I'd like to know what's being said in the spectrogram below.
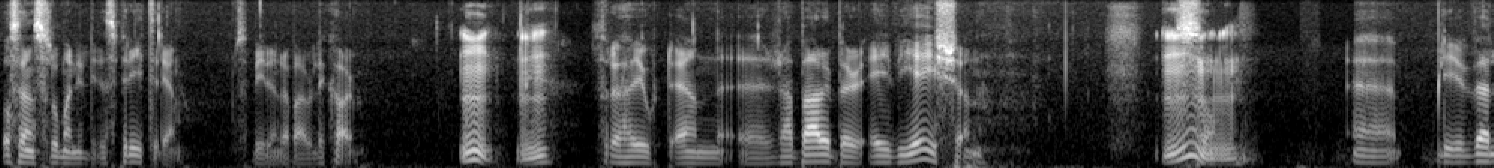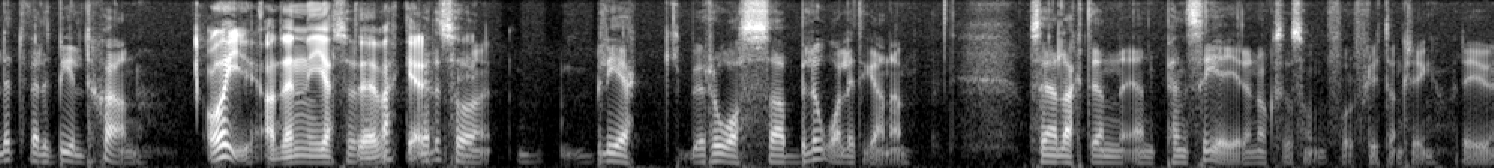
Och sen slår man i lite sprit i det så blir det en rabarberlikör. Mm, mm. Så då har jag gjort en rabarber aviation. Mm. Som, eh, blir väldigt, väldigt bildskön. Oj, ja, den är jättevacker. Så, väldigt så blek, rosa, blå lite grann. Och sen har jag lagt en, en pensé i den också som får flyta omkring. Det är ju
